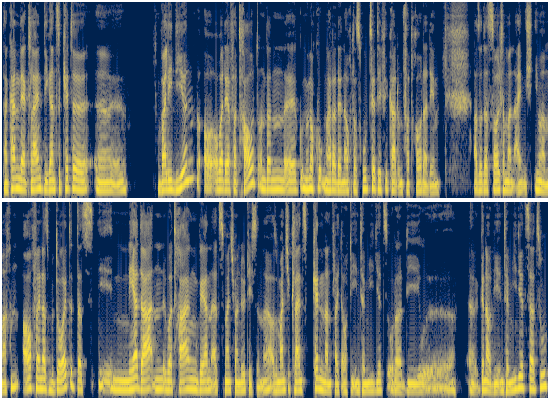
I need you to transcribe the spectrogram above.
Dann kann der Client die ganze Kette äh, validieren, ob er der vertraut und dann äh, nur noch gucken, hat er denn auch das Root-Zertifikat und vertraut er dem. Also das sollte man eigentlich immer machen, auch wenn das bedeutet, dass mehr Daten übertragen werden, als manchmal nötig sind. Ne? Also manche Clients kennen dann vielleicht auch die Intermediates oder die, äh, äh, genau, die Intermediates dazu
